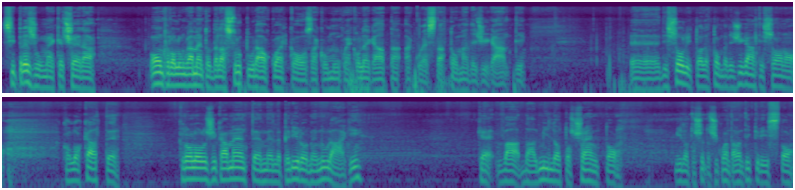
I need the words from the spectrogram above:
si presume che c'era o un prolungamento della struttura o qualcosa comunque collegata a questa tomba dei giganti. Eh, di solito le tombe dei giganti sono collocate cronologicamente nel periodo dei Nuraghi che va dal 1800, 1850 a.C.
